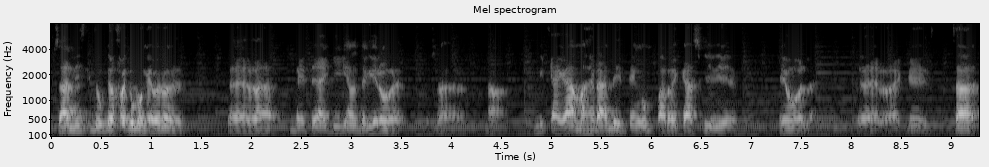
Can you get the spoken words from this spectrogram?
O sea, nunca fue como que, bro, de verdad, vete de aquí que no te quiero ver. O sea, no. Mi cagada más grande y tengo un par de casos y dije, qué bola. De verdad que, o sea,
